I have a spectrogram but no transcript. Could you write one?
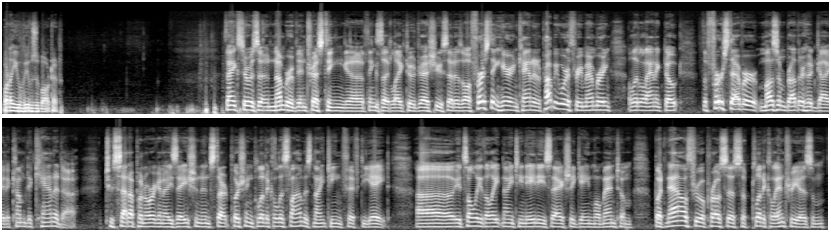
What are your views about it? Thanks. There was a number of interesting uh, things I'd like to address. You said as well. First thing here in Canada, probably worth remembering a little anecdote. The first ever Muslim Brotherhood guy to come to Canada to set up an organization and start pushing political Islam is 1958. Uh, it's only the late 1980s that actually gained momentum. But now, through a process of political entryism,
